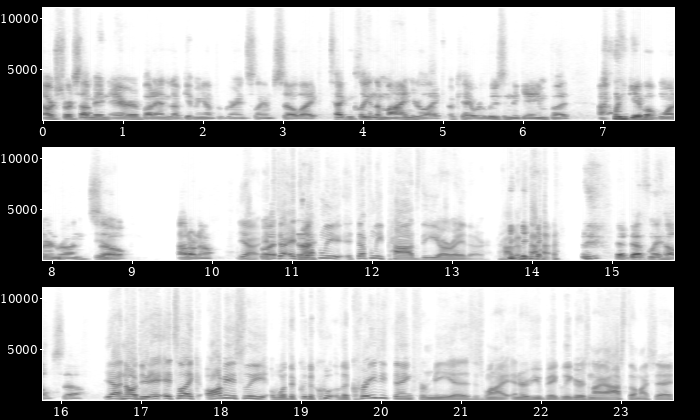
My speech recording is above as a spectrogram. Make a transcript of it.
our shortstop made an error, but I ended up giving up a grand slam. So like technically in the mind, you're like, okay, we're losing the game, but I only gave up one earned run. So yeah. I don't know. Yeah, but, it's, de- it's definitely I, it definitely pads the ERA there having yeah. that. It definitely helps. So yeah, no, dude. It's like obviously what the the cool the crazy thing for me is is when I interview big leaguers and I ask them, I say,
